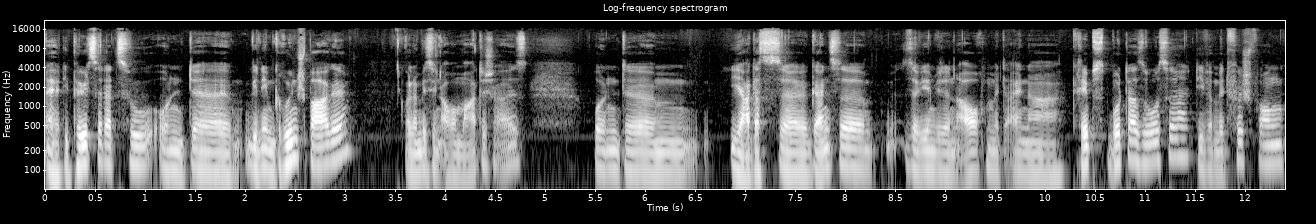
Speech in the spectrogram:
äh, die Pilze dazu und äh, wir nehmen Grünspargel, weil er ein bisschen aromatischer ist. Und ähm, ja, das äh, Ganze servieren wir dann auch mit einer Krebsbuttersoße, die wir mit Fischfond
